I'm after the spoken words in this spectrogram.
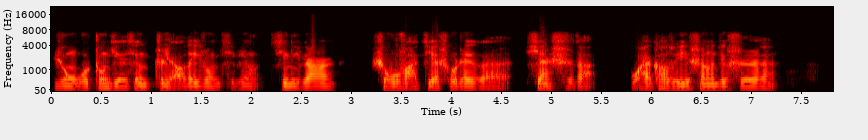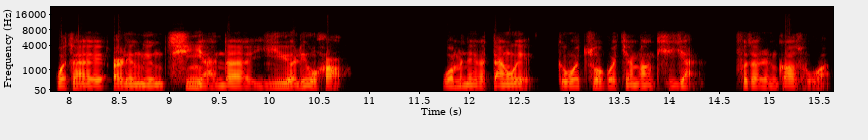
永无终结性治疗的一种疾病，心里边是无法接受这个现实的。我还告诉医生，就是。我在二零零七年的一月六号，我们那个单位给我做过健康体检，负责人告诉我，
